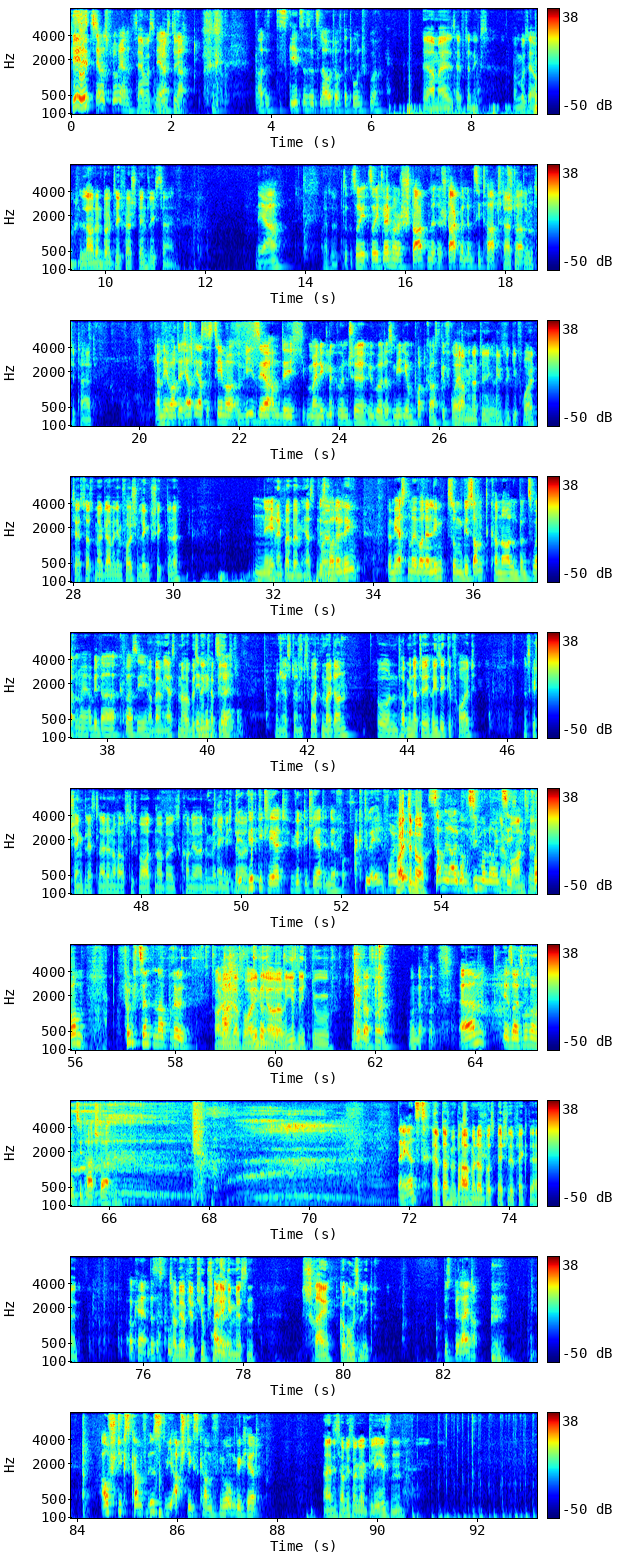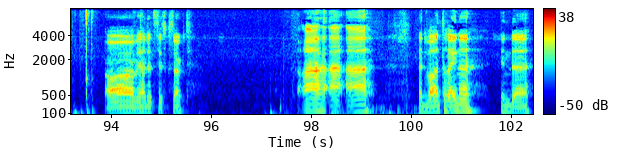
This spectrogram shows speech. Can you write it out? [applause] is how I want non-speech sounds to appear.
Geht's? Servus Florian. Servus, grüß Ja, dich. klar. [laughs] ah, das, das geht's, das ist jetzt laut auf der Tonspur. Ja, mei, das hilft ja nichts. Man muss ja auch laut und deutlich verständlich sein. Ja, Also, soll ich, soll ich gleich mal start mit, stark mit einem Zitat start starten? mit dem Zitat. Ah nee, warte, er, erstes Thema. Wie sehr haben dich meine Glückwünsche über das Medium Podcast gefreut? Ja, habe mich natürlich riesig gefreut. Zuerst hast du mir, glaube ich, den falschen Link geschickt, oder? Nee, Nicht beim, beim ersten das Mal. war der Link. Beim ersten Mal war der Link zum Gesamtkanal und beim zweiten Mal habe ich da quasi ja, beim ersten Mal habe ich es nicht Link kapiert. Und erst beim zweiten Mal dann. Und habe mich natürlich riesig gefreut. Das Geschenk lässt leider noch auf sich warten, aber es kann ja auch nicht mehr ewig dauern. wird, wird geklärt, wird geklärt in der aktuellen Folge. Heute noch! Sammelalbum 97 Ja, vom 15. April. Oh, da Ach, da freue ich mich aber riesig, du. Wundervoll, wundervoll. Ähm, so, jetzt muss man mit dem Zitat starten. [laughs] Dein Ernst? Ja, dafür brauchen wir da ein paar Special-Effekte halt. Okay, das ist Das cool. habe ich auf YouTube schnell Also- eingemessen. Schrei gruselig. Bist bereit? Ja. [clears throat] Aufstiegskampf ist wie Abstiegskampf, nur umgekehrt. Ah, das habe ich sogar gelesen. Ah, wer hat jetzt das gesagt? Ah, ah, ah. Das war ein Trainer in der.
